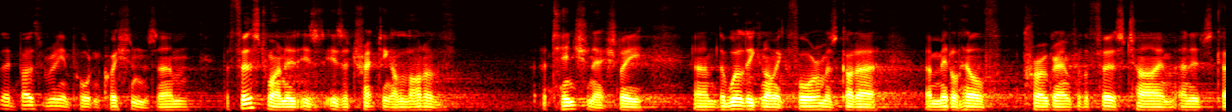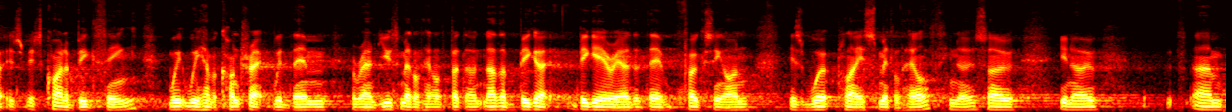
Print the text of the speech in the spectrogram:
they're both really important questions. Um, the first one is, is attracting a lot of attention, actually. Um, the World Economic Forum has got a, a, mental health program for the first time, and it's, it's, it's, quite a big thing. We, we have a contract with them around youth mental health, but another bigger big area that they're focusing on is workplace mental health. You know, so you know. Um,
